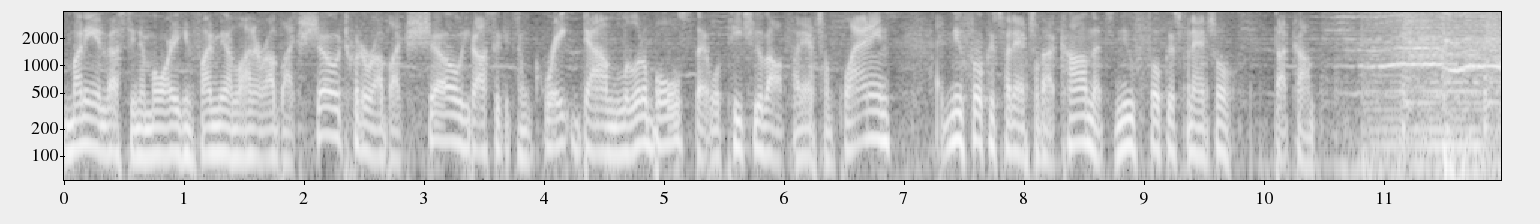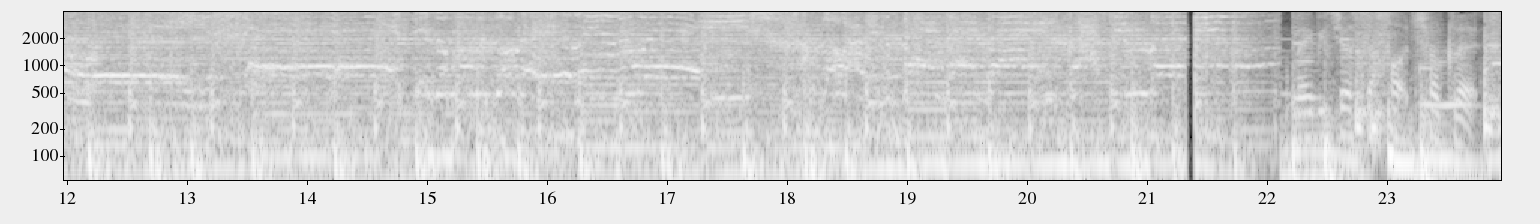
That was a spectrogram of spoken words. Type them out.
money, investing, and more. You can find me online at Rob Black Show, Twitter Rob Black Show. You can also get some great downloadables that will teach you about financial planning at newfocusfinancial.com. That's newfocusfinancial.com. Maybe just a hot chocolate.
